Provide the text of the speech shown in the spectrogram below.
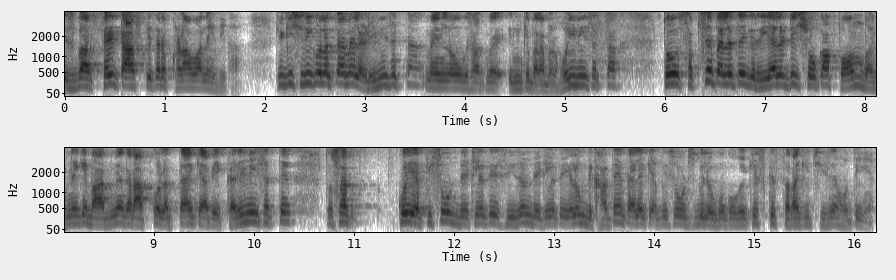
इस बार फिर टास्क की तरफ़ खड़ा हुआ नहीं दिखा। क्योंकि श्री को लगता है मैं लड़ ही नहीं सकता, मैं इन लोगों के साथ में, इनके बराबर हो ही नहीं सकता। तो सबसे पहले तो एक रियलिटी शो का फॉर्म भरने के बाद में अगर आपको लगता है कि आप ये कर ही नहीं सकते तो सर, कोई एपिसोड देख लेते सीज़न देख लेते, ये लोग दिखाते हैं पहले के एपिसोड्स भी लोगों को कि किस किस तरह की चीज़ें होती हैं।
